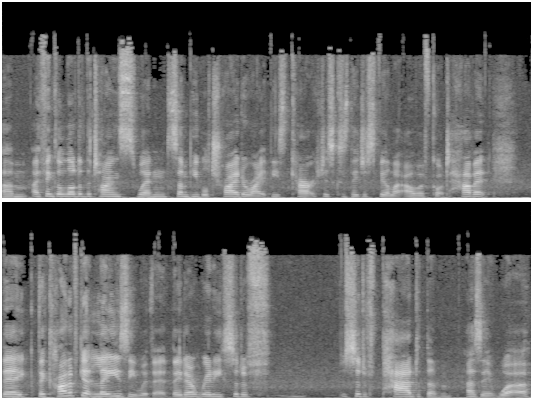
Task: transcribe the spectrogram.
Um, I think a lot of the times when some people try to write these characters because they just feel like, oh, I've got to have it, they they kind of get lazy with it. They don't really sort of sort of pad them, as it were.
